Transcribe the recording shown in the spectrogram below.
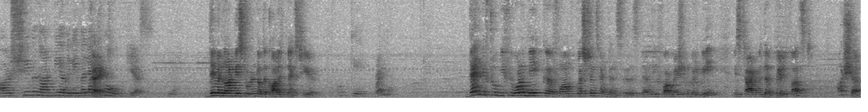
Or she will not be available at Correct. home. Yes. Yeah. They will not be student of the college next year. Okay. Right? Then if, to, if you want to make uh, form question sentences, then the formation will be, we start with the will first or shall,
